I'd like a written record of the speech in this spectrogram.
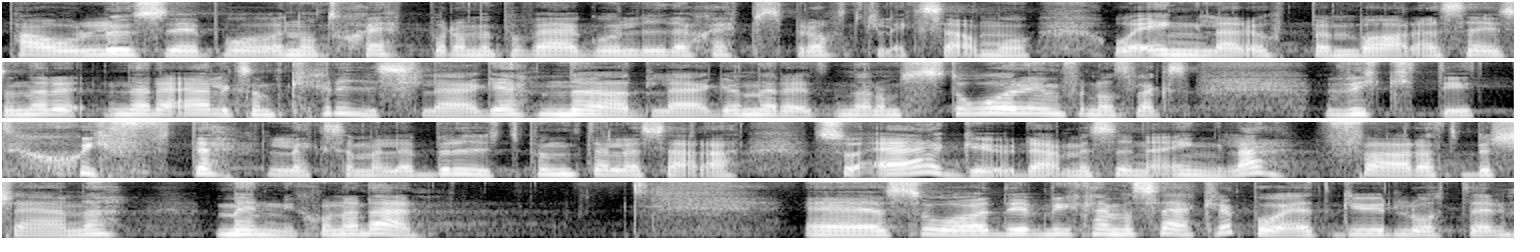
Paulus är på något skepp och de är på väg att lida skeppsbrott liksom, och, och änglar uppenbarar sig. Så när det, när det är liksom krisläge, nödläge, när, det, när de står inför något slags viktigt skifte liksom, eller brytpunkt eller så, här, så är Gud där med sina änglar för att betjäna människorna där. Eh, så det vi kan vara säkra på är att Gud låter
